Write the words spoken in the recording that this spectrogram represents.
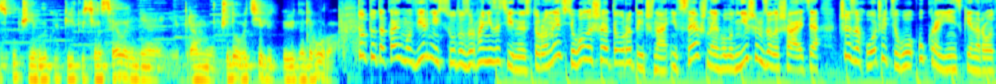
скупчення великої кількості населення і прям чудова ціль відповідно для ворога. Тобто така ймовірність суду з організаційної сторони всього лише теоретична, і все ж найголовнішим залишається, чи захоче цього український народ.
